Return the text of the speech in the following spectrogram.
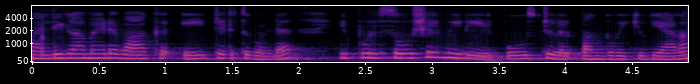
മല്ലികാമയുടെ വാക്ക് ഏറ്റെടുത്തുകൊണ്ട് ഇപ്പോൾ സോഷ്യൽ മീഡിയയിൽ പോസ്റ്റുകൾ പങ്കുവയ്ക്കുകയാണ്.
